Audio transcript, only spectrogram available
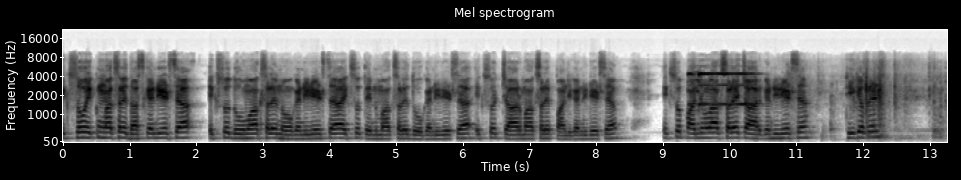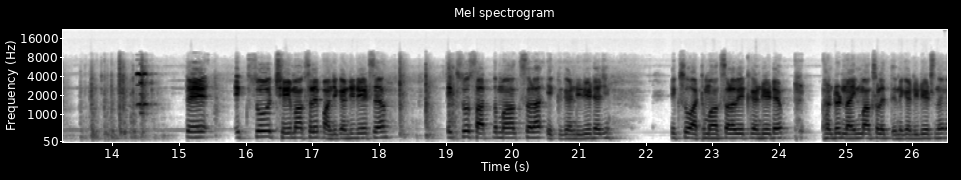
101 ਮਾਰਕਸ ਵਾਲੇ 10 ਕੈਂਡੀਡੇਟਸ ਆ। 102 ਮਾਰਕਸ ਵਾਲੇ 9 ਕੈਂਡੀਡੇਟਸ ਆ। 103 ਮਾਰਕਸ ਵਾਲੇ 2 ਕੈਂਡੀਡੇਟਸ ਆ। 104 ਮਾਰਕਸ ਵਾਲੇ 5 ਕੈਂਡੀਡੇਟਸ ਆ। 105 ਮਾਰਕਸ ਵਾਲੇ 4 ਕੈਂਡੀਡੇਟਸ ਆ। ਠੀਕ ਹੈ ਫਰੈਂਡਸ ਤੇ 106 ਮਾਰਕਸ ਵਾਲੇ ਪੰਜ ਕੈਂਡੀਡੇਟਸ ਆ। 107 ਮਾਰਕਸ ਵਾਲਾ ਇੱਕ ਕੈਂਡੀਡੇਟ ਹੈ ਜੀ। 108 ਮਾਰਕਸ ਵਾਲਾ ਵੀ ਇੱਕ ਕੈਂਡੀਡੇਟ ਹੈ 109 ਮਾਰਕਸ ਵਾਲੇ ਤਿੰਨ ਕੈਂਡੀਡੇਟਸ ਨੇ।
